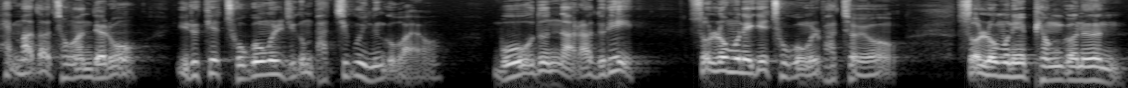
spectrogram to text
해마다 정한 대로 이렇게 조공을 지금 바치고 있는 거 봐요. 모든 나라들이 솔로몬에게 조공을 바쳐요. 솔로몬의 병거는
